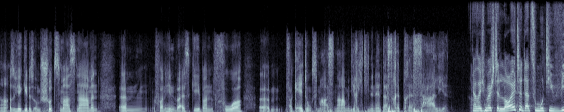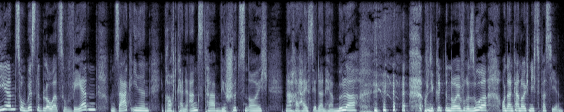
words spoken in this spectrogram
Ja, also hier geht es um Schutzmaßnahmen ähm, von Hinweisgebern vor ähm, Vergeltungsmaßnahmen. Die Richtlinie nennt das Repressalien. Also ich möchte Leute dazu motivieren, zum Whistleblower zu werden und sag ihnen, ihr braucht keine Angst haben, wir schützen euch. Nachher heißt ihr dann Herr Müller und ihr kriegt eine neue Frisur und dann kann euch nichts passieren.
